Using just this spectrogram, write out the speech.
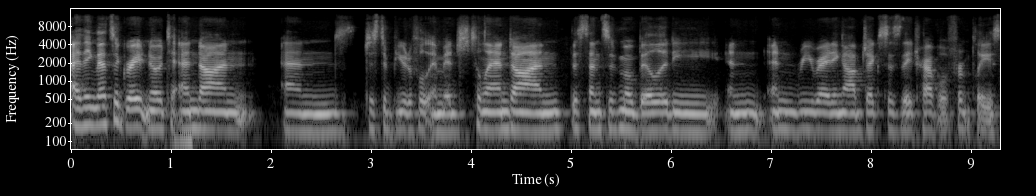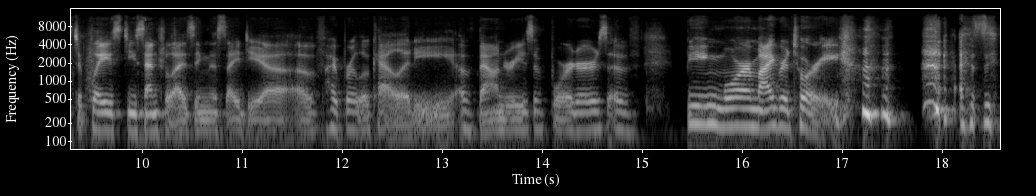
I think that's a great note to end on and just a beautiful image to land on the sense of mobility and and rewriting objects as they travel from place to place decentralizing this idea of hyperlocality of boundaries of borders of being more migratory. As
